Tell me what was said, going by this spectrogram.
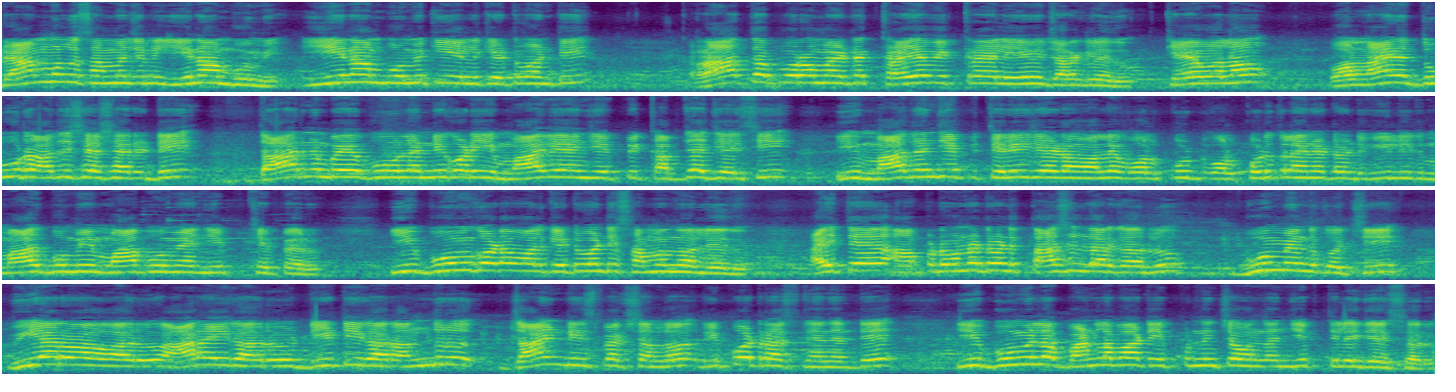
బ్రాహ్మణులకు సంబంధించిన ఈనాం భూమి. ఈనాం భూమికి వీళ్ళకి ఎటువంటి రాతపూర్వమైన క్రయ విక్రయాలు ఏమీ జరగలేదు. కేవలం వాళ్ళ నాయన దూరు ఆదిశేషారెడ్డి దారిని పోయే భూములన్నీ కూడా ఈ మావే అని చెప్పి కబ్జా చేసి ఈ మాదని చెప్పి తెలియజేయడం వల్ల వాళ్ళ కొడు వాళ్ళ కొడుకులైనటువంటి వీళ్ళు ఇది మా భూమి మా భూమి అని చెప్పి చెప్పారు. ఈ భూమి కూడా వాళ్ళకి ఎటువంటి సంబంధం లేదు. అయితే అప్పుడు ఉన్నటువంటి తహసీల్దార్ గారు భూమి మీదకి వచ్చి విఆర్ఓ గారు ఆర్ఐ గారు డిటి గారు అందరూ జాయింట్ ఇన్స్పెక్షన్లో రిపోర్ట్ రాసింది ఏంటంటే ఈ భూమిలో బండ్ల బాట ఇప్పటి నుంచో ఉందని చెప్పి తెలియజేశారు.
